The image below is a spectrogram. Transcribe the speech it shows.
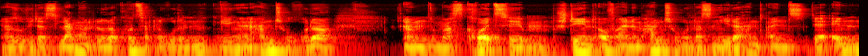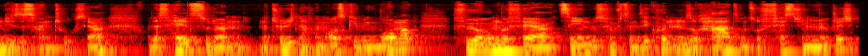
ja, so wie das Langhandel- oder Kurzhandelrudern gegen ein Handtuch. Oder ähm, du machst Kreuzheben stehend auf einem Handtuch und das in jeder Hand eins der Enden dieses Handtuchs, ja. Und das hältst du dann natürlich nach einem ausgiebigen Warm-up für ungefähr 10 bis 15 Sekunden, so hart und so fest wie möglich.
